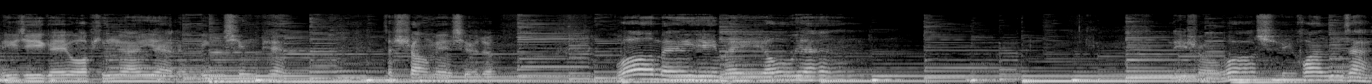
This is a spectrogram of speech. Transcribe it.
你寄给我平安夜的明信片，在上面写着“我们已没有缘”。你说我喜欢在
